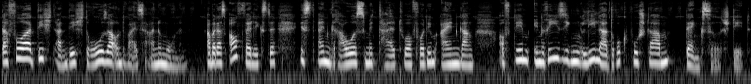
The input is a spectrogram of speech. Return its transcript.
davor dicht an dicht rosa und weiße Anemonen. Aber das auffälligste ist ein graues Metalltor vor dem Eingang, auf dem in riesigen lila Druckbuchstaben Denksel steht.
